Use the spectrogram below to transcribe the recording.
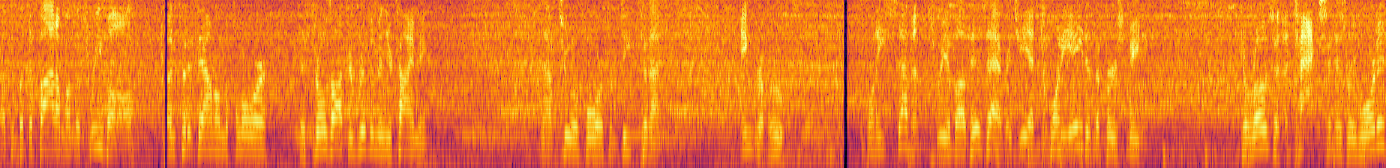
Nothing but the bottom on the three ball. And put it down on the floor. It throws off your rhythm and your timing. Now two of four from deep tonight. Ingram. Ooh. 27, three above his average. He had 28 in the first meeting. DeRozan attacks and is rewarded.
